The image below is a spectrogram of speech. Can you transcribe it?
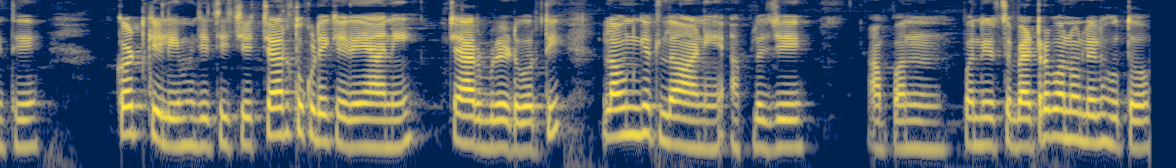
इथे कट केली. म्हणजे तिचे चार तुकडे केले आणि चार ब्रेडवरती लावून घेतलं. आणि आपलं जे आपण पनीरचं बॅटर बनवलेलं होतं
